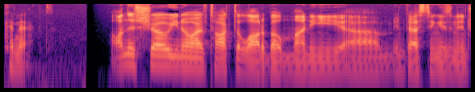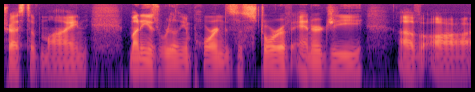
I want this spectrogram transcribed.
connect. On this show, you know, I've talked a lot about money. Um, investing is an interest of mine. Money is really important. It's a store of energy of uh,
